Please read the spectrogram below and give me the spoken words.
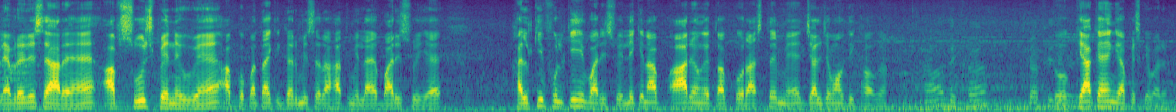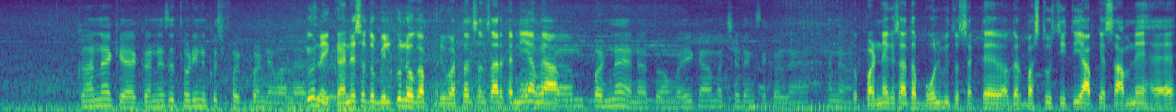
लाइब्रेरी से आ रहे हैं। आप शूज़ पहने हुए हैं। आपको पता है कि गर्मी से राहत मिला है बारिश हुई है। हल्की फुल्की ही बारिश हुई लेकिन आप आ रहे होंगे तो आपको रास्ते में जल जमाव दिखा होगा। हाँ दिखा। काफ़ी तो क्या कहेंगे आप इसके बारे में? कहना क्या है? करने से थोड़ी ना कुछ फ़र्क पड़ने वाला है। क्यों नहीं? कहने से तो बिल्कुल होगा। परिवर्तन संसार का नियम है आप पढ़ना है ना तो हम वही काम अच्छे ढंग से कर रहे हैं है ना? तो पढ़ने के साथ आप बोल भी तो सकते हैं। अगर वस्तु स्थिति आपके सामने है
